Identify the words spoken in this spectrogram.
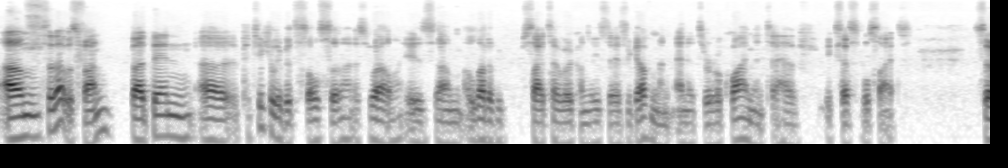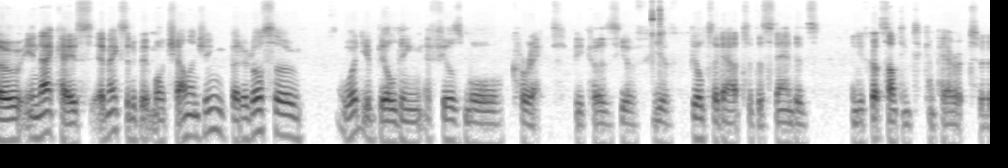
Um, so that was fun. But then, uh, particularly with Salsa as well, is um, a lot of the sites I work on these days are government, and it's a requirement to have accessible sites. So in that case, it makes it a bit more challenging, but it also, what you're building, it feels more correct because you've you've built it out to the standards and you've got something to compare it to.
